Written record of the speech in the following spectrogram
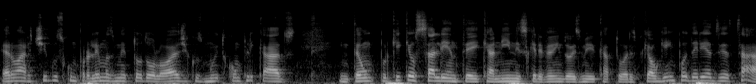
eram artigos com problemas metodológicos muito complicados. Então, por que, que eu salientei que a Nina escreveu em 2014? Porque alguém poderia dizer, tá,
